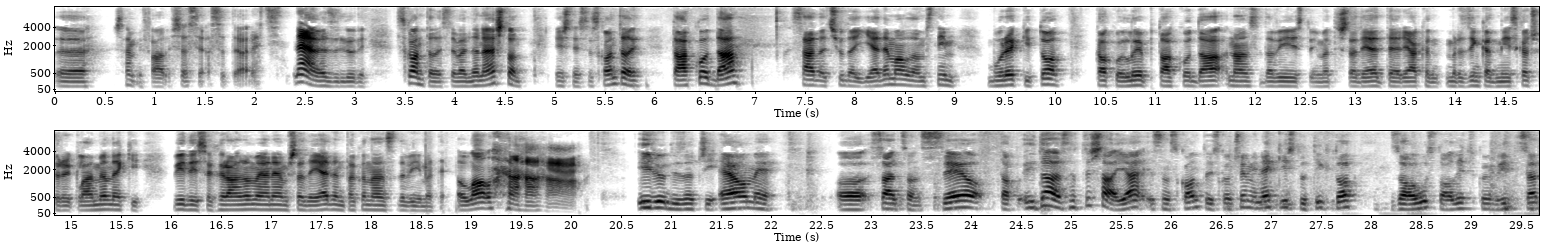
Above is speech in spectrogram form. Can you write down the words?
e, šta mi fali, šta se ja sad teo reći, ne veze ljudi, skontali ste valjda nešto, ništa niste skontali, tako da, sada ću da jedem, malo da vam snim burek i to, kako je lep, tako da nadam se da vi isto imate šta da jedete, jer ja kad mrzim kad mi iskaču reklame ili neki videi sa hranom, ja nemam šta da jedem, tako nadam se da vi imate. Lol, I ljudi, znači, evo me, uh, sad sam seo, tako, i da, znate šta, ja sam skonto, iskočio mi neki isto TikTok za ovu stolicu koju vidite sad,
